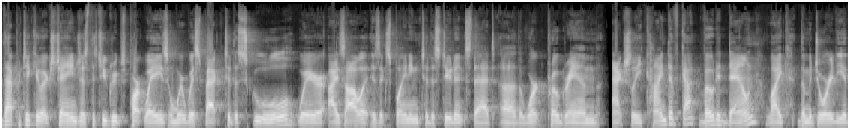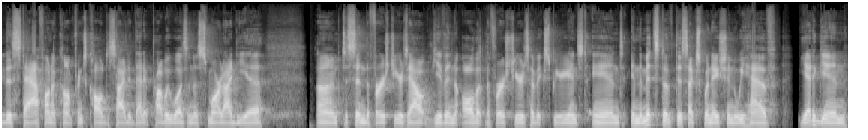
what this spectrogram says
that particular exchange as the two groups part ways, and we're whisked back to the school where Aizawa is explaining to the students that uh, the work program actually kind of got voted down. Like the majority of the staff on a conference call decided that it probably wasn't a smart idea um, to send the first years out, given all that the first years have experienced. And in the midst of this explanation, we have yet again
